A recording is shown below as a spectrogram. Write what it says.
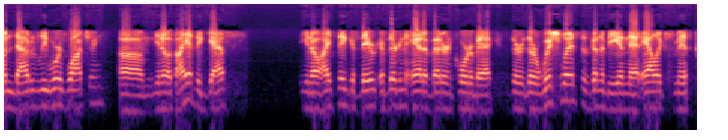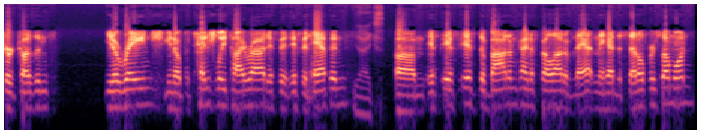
undoubtedly worth watching. Um, you know, if I had to guess, you know, I think if they are if they're going to add a veteran quarterback, their their wish list is going to be in that Alex Smith, Kirk Cousins, you know, range. You know, potentially Tyrod if it if it happened. Yikes. Um, if if if the bottom kind of fell out of that and they had to settle for someone,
